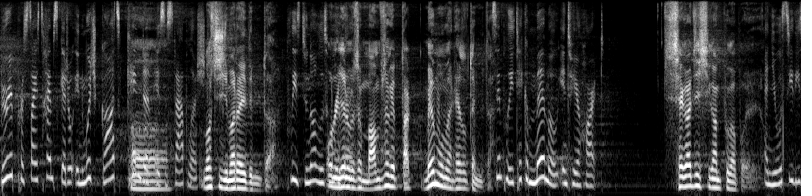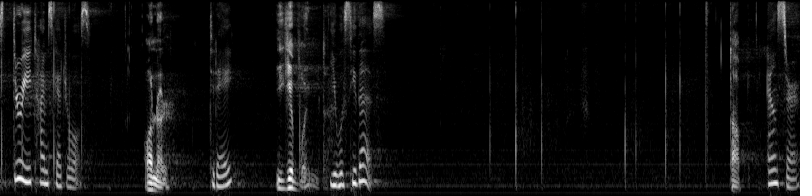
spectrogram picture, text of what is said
very precise time schedule in which God's kingdom is established. 놓치지 말아야 됩니다. Please do not lose 오늘 hold of 여러분 it. 마음속에 딱 메모만 해도 됩니다. Simply take a memo into your heart, 세 가지 시간표가 보여요. and you will see these three time schedules. 오늘 Today, 이게 보입니다. you will see this. 답. Answer.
